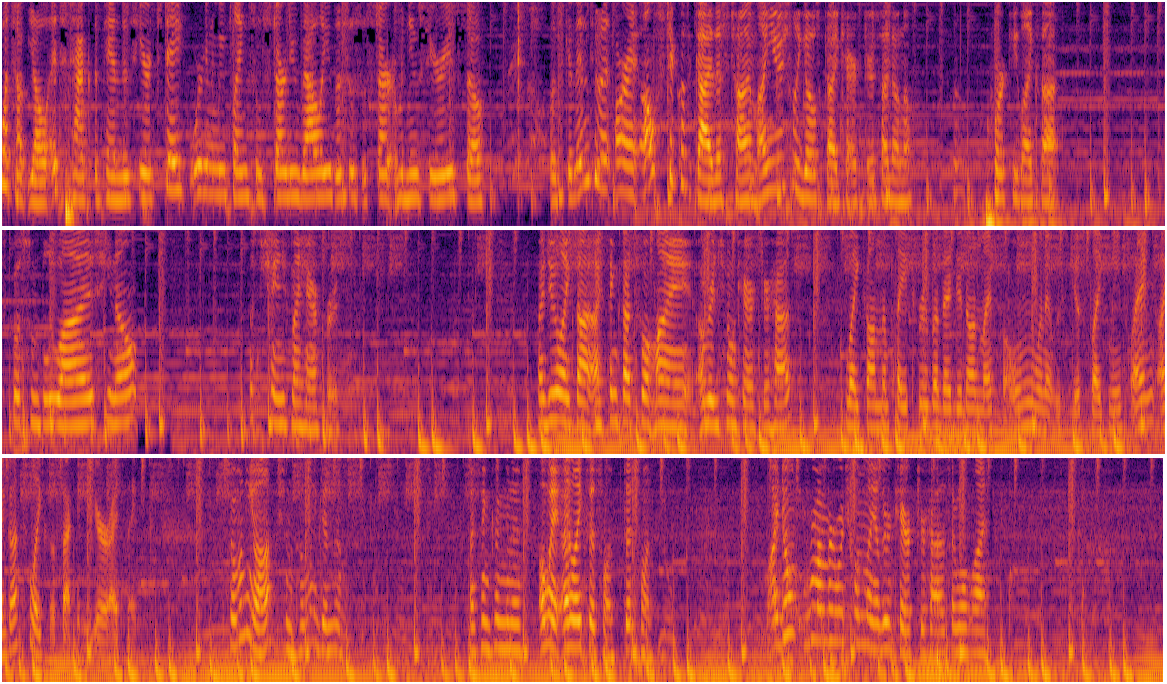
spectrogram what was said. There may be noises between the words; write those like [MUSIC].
What's up, y'all? It's Attack the Pandas here. Today, we're going to be playing some Stardew Valley. This is the start of a new series, so let's get into it. Alright, I'll stick with a guy this time. I usually go with guy characters. I don't know. Quirky like that. Let's go with some blue eyes, you know? Let's change my hair first. I do like that. I think that's what my original character has like on the playthrough that I did on my phone when it was just like me playing. I got to like the second year, I think. So many options, oh my goodness. I think I'm gonna, oh wait, I like this one, this one. I don't remember which one my other character has, I won't lie.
